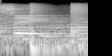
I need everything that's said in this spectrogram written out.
say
